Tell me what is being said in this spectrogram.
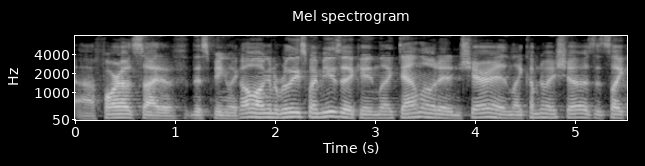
uh, far outside of this being like oh i'm going to release my music and like download it and share it and like come to my shows it's like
